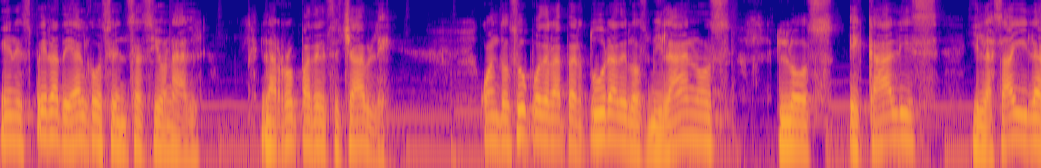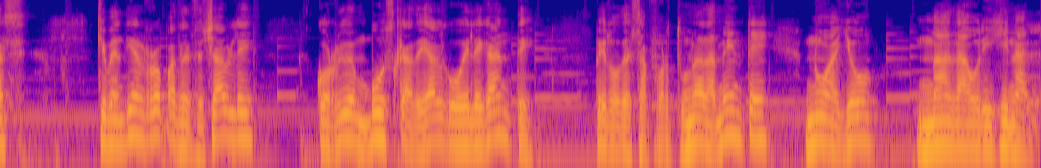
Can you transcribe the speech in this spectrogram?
en espera de algo sensacional, la ropa desechable. Cuando supo de la apertura de los Milanos, los Ecalis y las Águilas, que vendían ropa desechable, corrió en busca de algo elegante, pero desafortunadamente no halló nada original.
